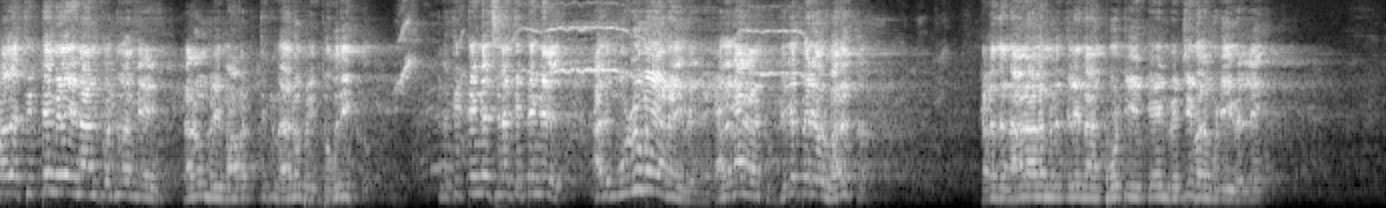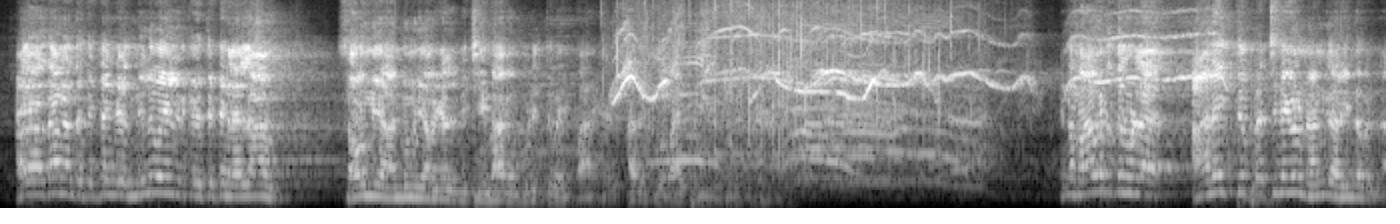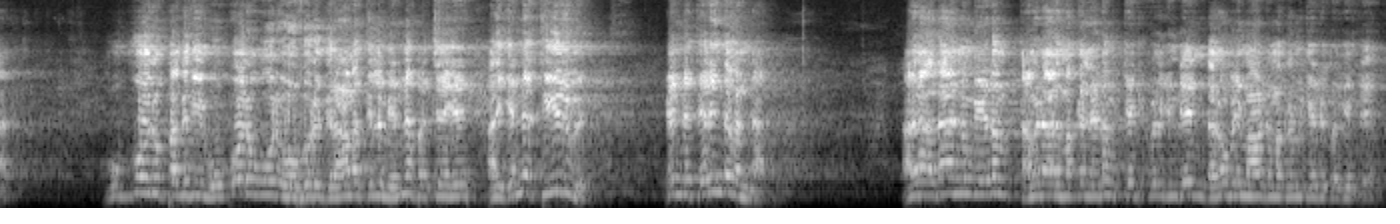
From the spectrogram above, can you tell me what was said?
பல திட்டங்களை நான் கொண்டு வந்தேன். தருமபுரி மாவட்டத்துக்கு தருமபுரி தொகுதிக்கும். இந்த திட்டங்கள் சில திட்டங்கள் அது முழுமை அடையவில்லை. அதனால் எனக்கு மிகப்பெரிய ஒரு வருத்தம். கடந்த நாடாளுமன்றத்திலே நான் போட்டியிட்டேன் வெற்றி பெற முடியவில்லை. அதனால்தான் அந்த திட்டங்கள் நிலுவையில் இருக்கிற திட்டங்கள் எல்லாம் சௌமியா அன்புமணி அவர்கள் நிச்சயமாக முடித்து வைப்பார்கள். அதற்கு ஒரு வாய்ப்பு இந்த மாவட்டத்தில் உள்ள அனைத்து பிரச்சனைகளும் நன்கு அறிந்தவன் நான். ஒவ்வொரு பகுதி ஒவ்வொரு ஊர் ஒவ்வொரு கிராமத்திலும் என்ன பிரச்சனைகள்? அதுக்கு என்ன தீர்வு? என்று தெரிந்தவன் நான். அதனால்தான் உங்களிடம் தமிழ்நாடு மக்களிடம் கேட்டுக்கொள்கின்றேன் தருமபுரி மாவட்ட மக்களிடம் கேட்டுக்கொள்கின்றேன்.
